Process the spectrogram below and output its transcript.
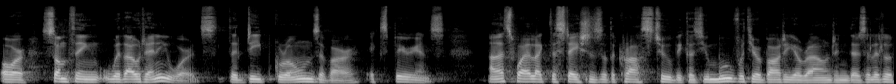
or something without any words, the deep groans of our experience. And that's why I like the Stations of the Cross too, because you move with your body around and there's a little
